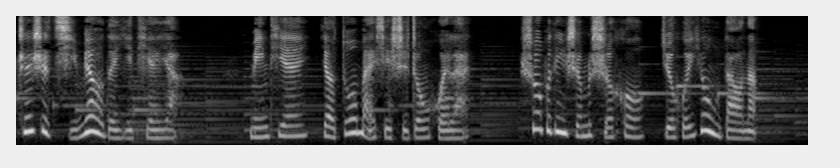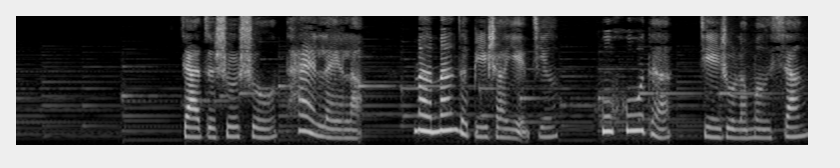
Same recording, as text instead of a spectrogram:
真是奇妙的一天呀！明天要多买些时钟回来，说不定什么时候就会用到呢。夹子叔叔太累了，慢慢的闭上眼睛，呼呼的进入了梦乡。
